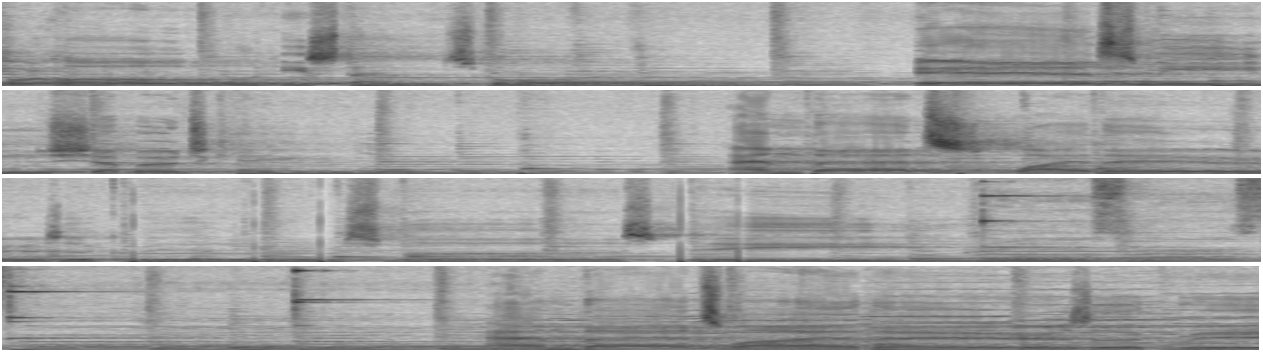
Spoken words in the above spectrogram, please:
for all he stands for. S means shepherds came, and that's why there's a Christmas day. And that's why there's a Christmas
